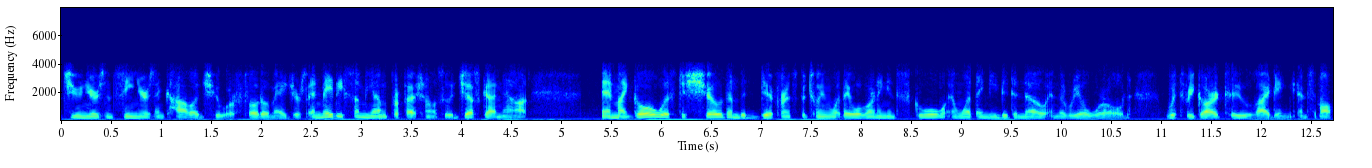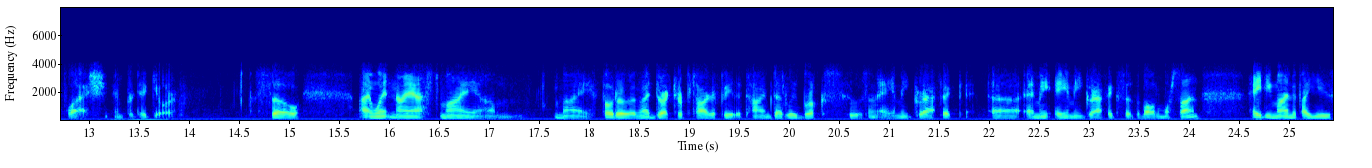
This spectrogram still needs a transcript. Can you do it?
juniors and seniors in college who were photo majors, and maybe some young professionals who had just gotten out. And my goal was to show them the difference between what they were learning in school and what they needed to know in the real world with regard to lighting and small flash in particular. So I went and I asked my um, my photo my director of photography at the time, Dudley Brooks, who was an AME graphic uh, AME, AME graphics at the Baltimore Sun hey, do you mind if I use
